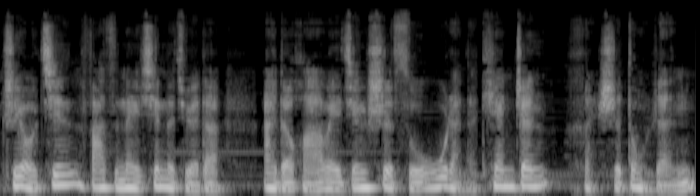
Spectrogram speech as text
只有金发自内心的觉得爱德华未经世俗污染的天真很是动人。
